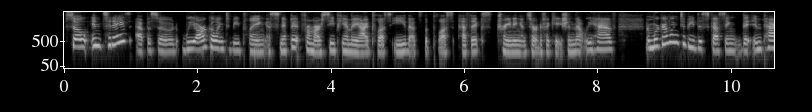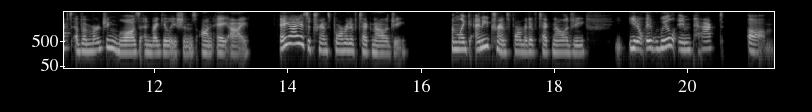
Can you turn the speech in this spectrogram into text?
So in today's episode we are going to be playing a snippet from our cpmai plus e. That's the plus ethics training and certification that we have have. And we're going to be discussing the impact of emerging laws and regulations on AI. AI is a transformative technology. And like any transformative technology, you know, it will impact um,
